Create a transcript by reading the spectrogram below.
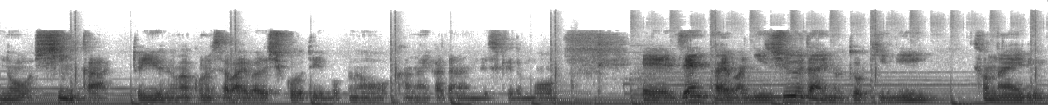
の進化というのが、このサバイバル思考という僕の考え方なんですけども、えー、前回は20代の時に備える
